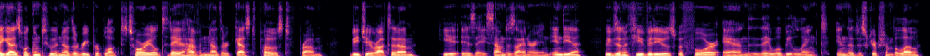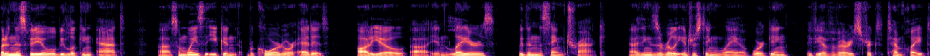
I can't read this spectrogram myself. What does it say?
Hey guys, welcome to another Reaper blog tutorial. Today I have another guest post from Vijay Rathinam. He is a sound designer in India. We've done a few videos before and they will be linked in the description below. But in this video, we'll be looking at uh, some ways that you can record or edit audio uh, in layers within the same track. And I think this is a really interesting way of working if you have a very strict template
